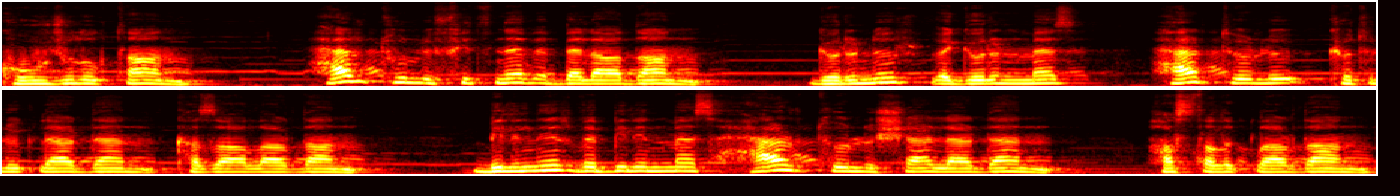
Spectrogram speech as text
kovuculuktan, her türlü fitne ve beladan, görünür ve görünmez her türlü kötülüklerden, kazalardan, bilinir ve bilinmez her türlü şerlerden, hastalıklardan,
